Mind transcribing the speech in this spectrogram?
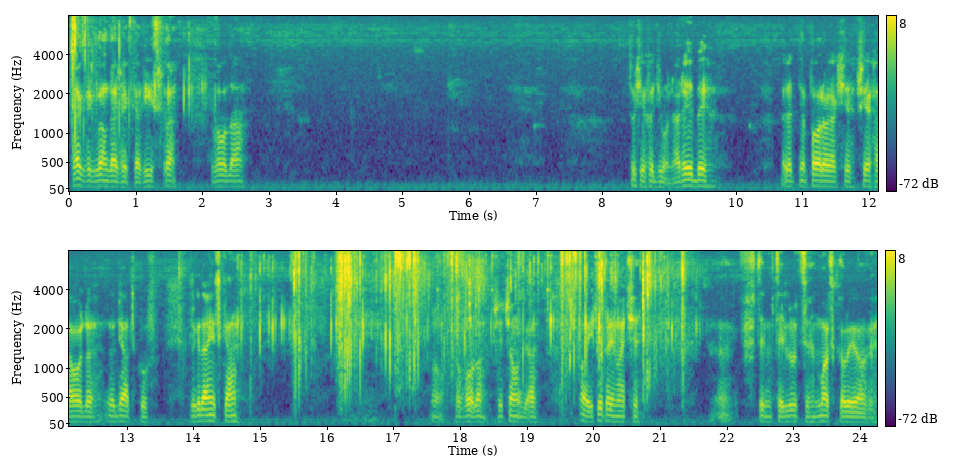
Tak wygląda rzeka Wisła. Woda. Tu się chodziło na ryby. Letnio poro, jak się przyjechało do, do dziadków z Gdańska. O, to woda przyciąga. O i tutaj macie e, w tym, tej luce most kolejowy.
